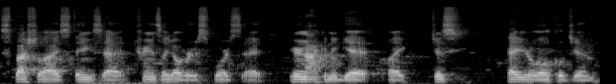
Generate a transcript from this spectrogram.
specialized things that translate over to sports that you're not going to get like just at your local gym.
